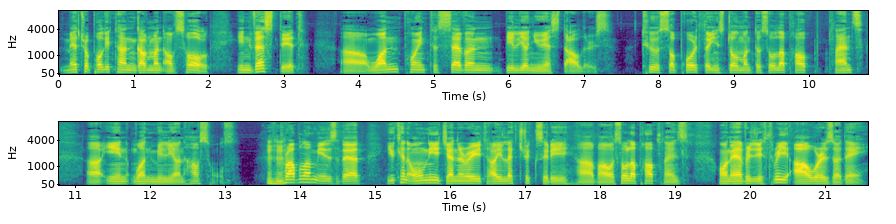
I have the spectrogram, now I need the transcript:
metropolitan government of Seoul invested 1.7 billion US dollars to support the installment of solar power plants uh, in 1 million households. Mm-hmm. Problem is that you can only generate uh, electricity uh, about solar power plants on average three hours a day.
